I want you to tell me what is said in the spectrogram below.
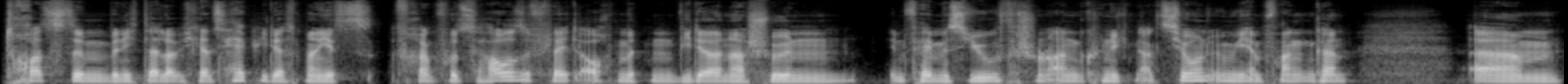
trotzdem bin ich da, glaube ich, ganz happy, dass man jetzt Frankfurt zu Hause vielleicht auch mit wieder einer schönen Infamous Youth schon angekündigten Aktion irgendwie empfangen kann. Ähm,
